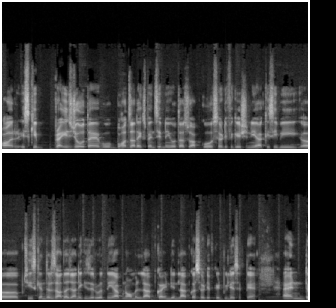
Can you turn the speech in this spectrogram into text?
और इसकी प्राइस जो होता है, वो बहुत ज़्यादा एक्सपेंसिव नहीं होता सो आपको सर्टिफिकेशन या किसी भी चीज़ के अंदर ज़्यादा जाने की ज़रूरत नहीं है। आप नॉर्मल लैब का इंडियन लैब का सर्टिफिकेट भी ले सकते हैं। एंड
